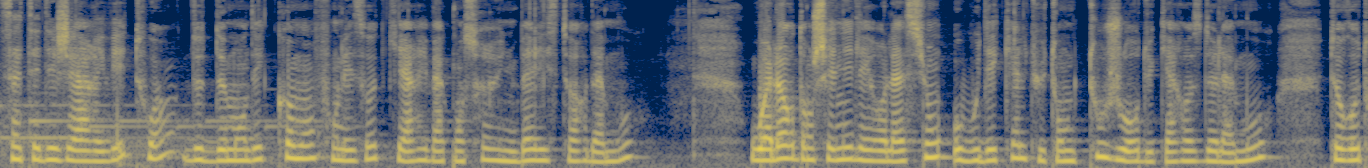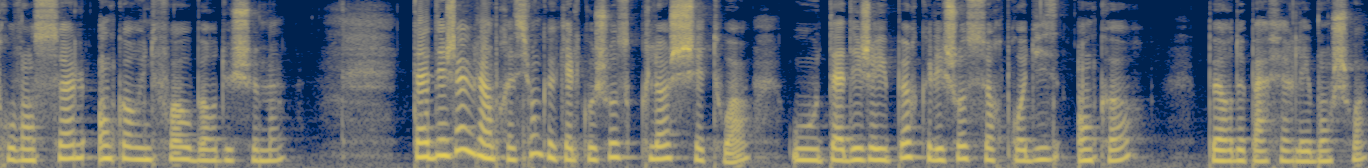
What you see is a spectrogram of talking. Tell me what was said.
Ça t'est déjà arrivé, toi, de te demander comment font les autres qui arrivent à construire une belle histoire d'amour? Ou alors d'enchaîner les relations au bout desquelles tu tombes toujours du carrosse de l'amour, te retrouvant seul encore une fois au bord du chemin? T'as déjà eu l'impression que quelque chose cloche chez toi, ou t'as déjà eu peur que les choses se reproduisent encore? Peur de pas faire les bons choix?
